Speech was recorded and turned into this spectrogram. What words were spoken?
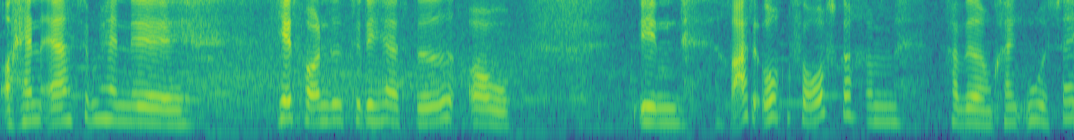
Og han er simpelthen øh, headhunted til det her sted, og en ret ung forsker, som har været omkring USA,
